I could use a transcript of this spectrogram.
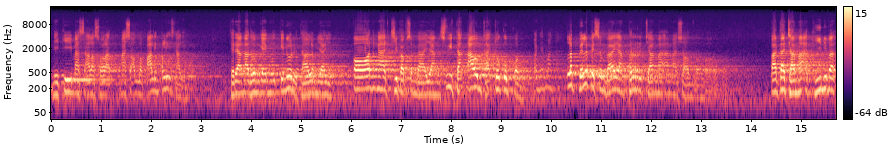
Niki masalah sholat, masya Allah paling pelik sekali. Jadi almarhum Kiai Mutinur dalam yai, kon ngaji bab sembayang, swidak tahun gak cukup kon. Lebih-lebih sembayang berjamaah masya Allah. Pada jamaah gini pak,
